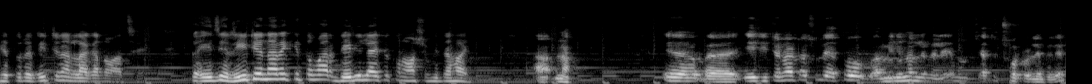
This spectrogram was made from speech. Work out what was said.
ভেতরে রিটেনার লাগানো আছে তো এই যে রিটেনারে কি তোমার ডেইলি লাইফে কোনো অসুবিধা হয়? না। এই রিটেনারটা আসলে এত মিনিমাম লেভেলে এবং এত ছোট লেভেলের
